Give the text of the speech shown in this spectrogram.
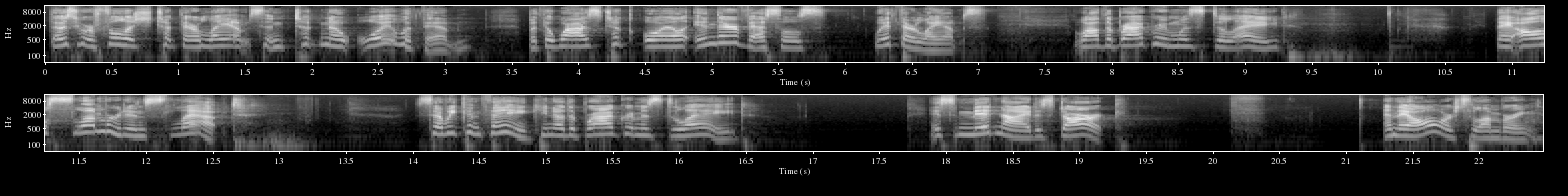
Those who were foolish took their lamps and took no oil with them, but the wise took oil in their vessels with their lamps. While the bridegroom was delayed, they all slumbered and slept. So we can think, you know, the bridegroom is delayed. It's midnight, it's dark. And they all are slumbering.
